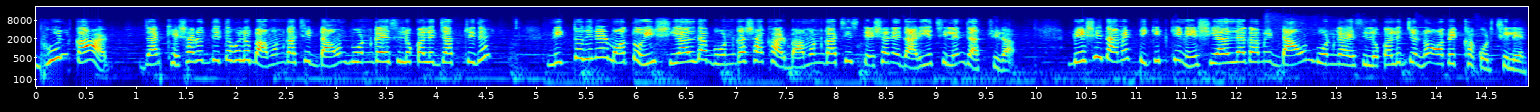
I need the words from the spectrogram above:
ভুল কার? যার খেসারত দিতে হলো বামনগাছির ডাউন বনগা এসি লোকালের যাত্রীদের? নিত্যদিনের মতোই শিয়ালদা বনগা শাখার বামনগাছি স্টেশনে দাঁড়িয়েছিলেন যাত্রীরা। বেশি দামের টিকিট কিনে শিয়ালদাগামী ডাউন বনগা এসি লোকালের জন্য অপেক্ষা করছিলেন।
